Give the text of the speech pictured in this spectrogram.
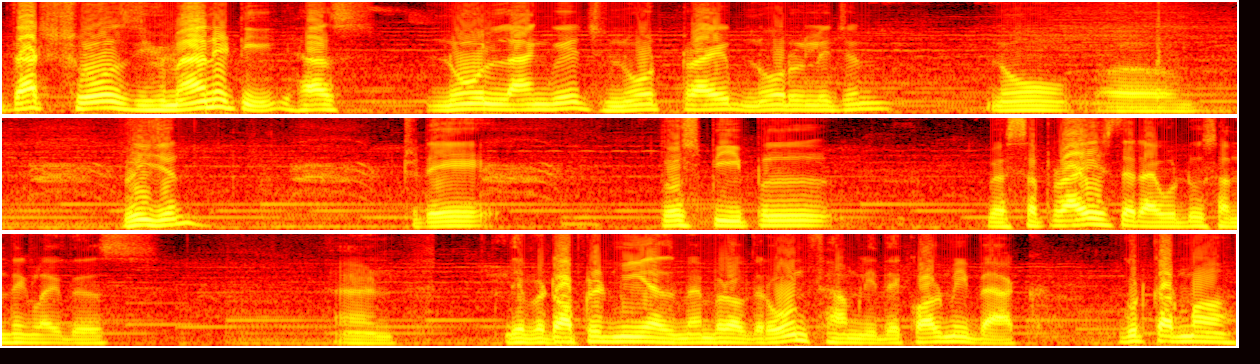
that shows humanity has no language, no tribe, no religion, no uh, region. Today, those people were surprised that I would do something like this and They've adopted me as a member of their own family. They called me back. Good karma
